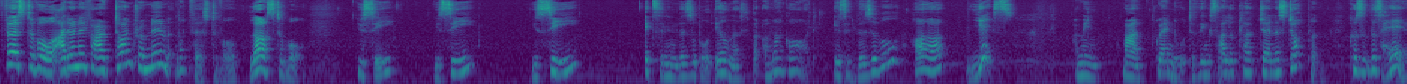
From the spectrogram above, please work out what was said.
first of all, I don't know if I can't remember, not first of all, last of all, you see, you see, you see, it's an invisible illness, but oh my God, is it visible? Ah, yes. I mean, my granddaughter thinks I look like Janis Joplin because of this hair.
